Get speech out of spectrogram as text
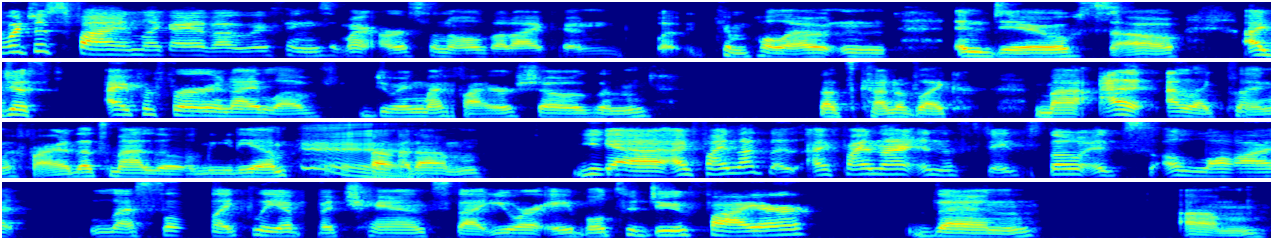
which is fine. Like I have other things in my arsenal that I can can pull out and and do. So I just I prefer and I love doing my fire shows, and that's kind of like my I, I like playing with fire. That's my little medium. Yeah. But um yeah, I find that I find that in the states though it's a lot less likely of a chance that you are able to do fire than um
